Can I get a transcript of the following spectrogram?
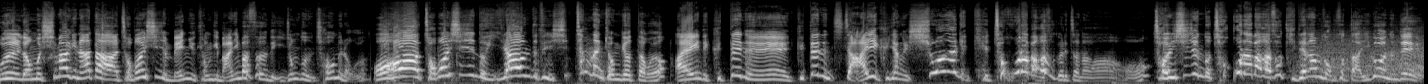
오늘 너무 심하긴 하다. 저번 시즌 맨유 경기 많이 봤었는데 이 정도는 처음이라고요? 어허, 저번 시즌도 2라운드 등 십창난 경기였다고요? 아니 근데 그때는 그때는 진짜 아예 그냥 시원하게 개척 꼬라박아서 그랬잖아. 어? 전 시즌도 첫 꼬라박아서 기대감도 없었다. 이거였는데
